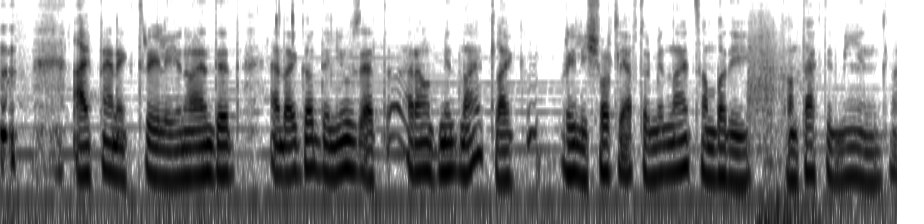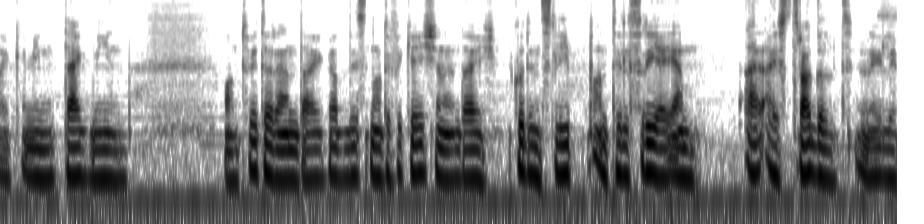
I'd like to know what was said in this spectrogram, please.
I panicked really, you know, and it, and I got the news at around midnight, like really shortly after midnight. Somebody contacted me and like I mean tagged me and on Twitter, and I got this notification, and I couldn't sleep until 3 a.m. I, I struggled really,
